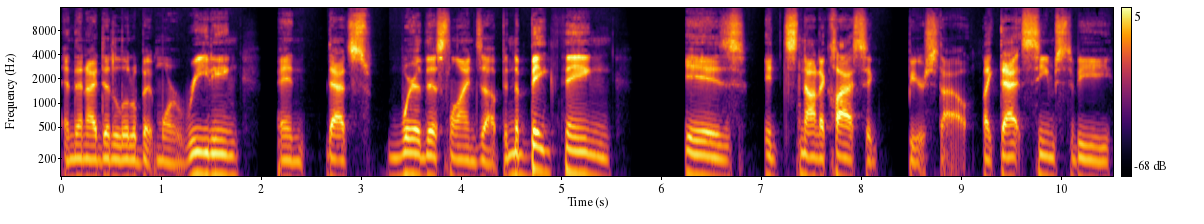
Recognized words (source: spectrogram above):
And then I did a little bit more reading and that's where this lines up. And the big thing is it's not a classic beer style. Like that seems to be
